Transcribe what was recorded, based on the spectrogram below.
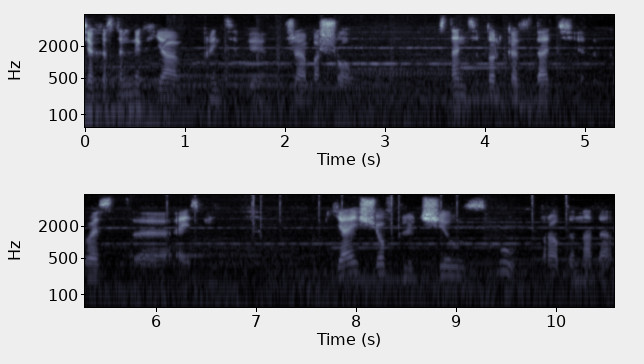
Всех остальных я, в принципе, уже обошел. Останется только сдать этот квест э, Эйсман. Я еще включил звук, правда надо...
